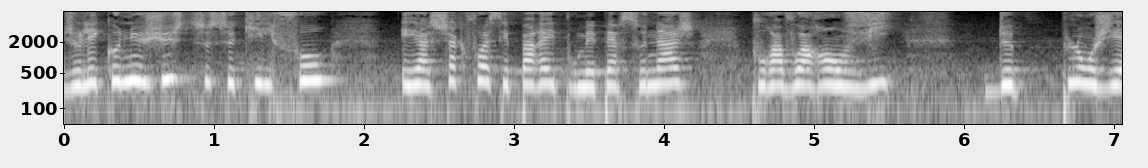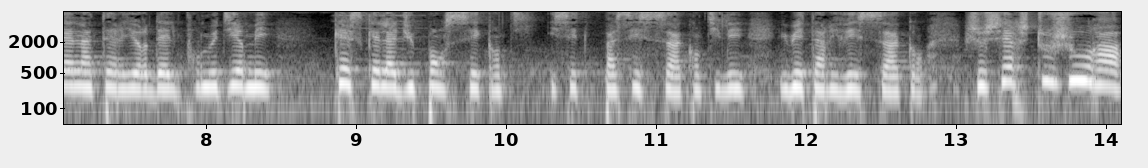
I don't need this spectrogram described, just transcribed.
je l'ai connu juste ce qu'il faut. Et à chaque fois, c'est pareil pour mes personnages, pour avoir envie de plonger à l'intérieur d'elle pour me dire mais qu'est-ce qu'elle a dû penser quand il s'est passé ça, quand il, est, lui est arrivé ça. Quand je cherche toujours à,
